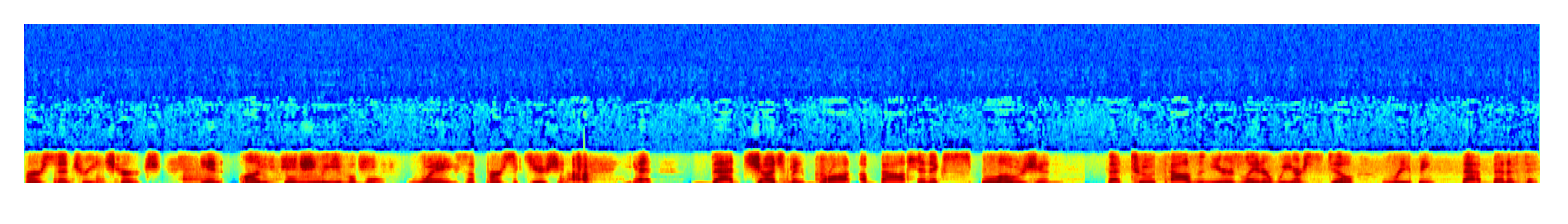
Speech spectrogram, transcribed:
first century church in unbelievable ways of persecution. Yet that judgment brought about an explosion that 2,000 years later we are still reaping that benefit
